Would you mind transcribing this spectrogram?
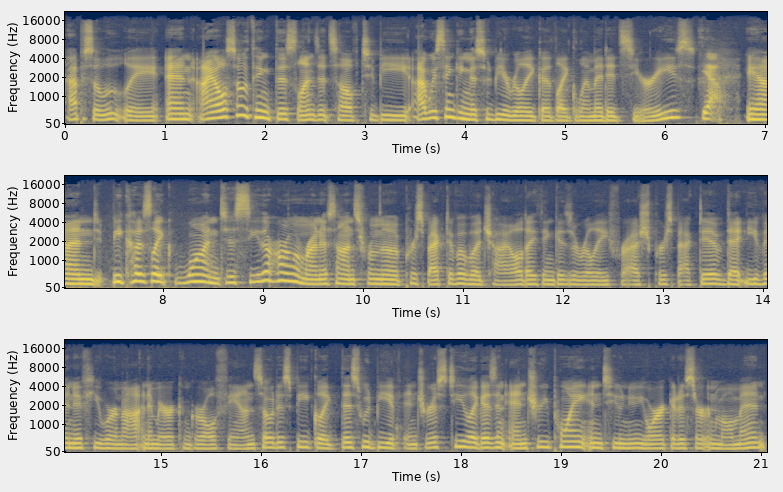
Absolutely. And I also think this lends itself to be I was thinking this would be a really good like limited series. Yeah. And because like one to see the Harlem Renaissance from the perspective of a child I think is a really fresh perspective that even if you were not an American Girl fan so to speak like this would be of interest to you like as an entry point into New York at a certain moment.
